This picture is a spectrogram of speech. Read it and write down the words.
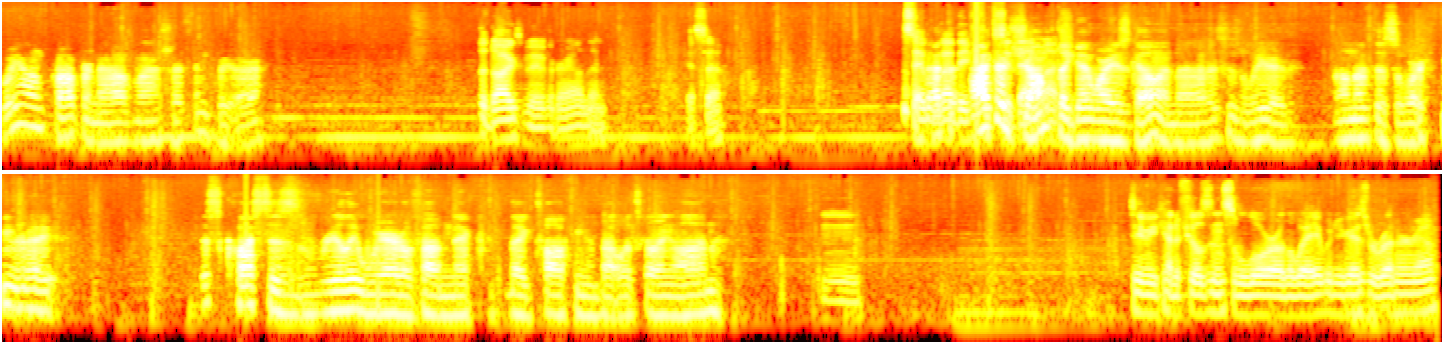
Are we on proper now, Mash? I think we are. The dog's moving around. Then I guess so. Say, I have to, I have to jump to get where he's going, though. This is weird. I don't know if this is working right. This quest is really weird without Nick like talking about what's going on. Mm. Timmy kind of fills in some lore on the way when you guys were running around.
